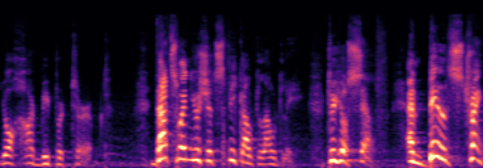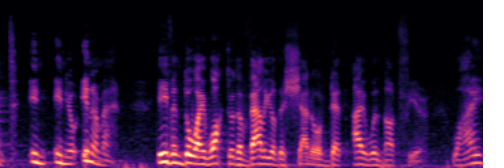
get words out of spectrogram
your heart be perturbed. That's when you should speak out loudly to yourself and build strength in, in your inner man. Even though I walk through the valley of the shadow of death, I will not fear. Why?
